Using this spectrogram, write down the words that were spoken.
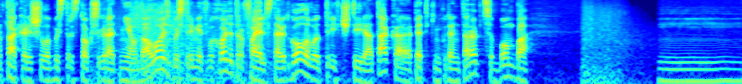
Атака решила быстрый сток сыграть не удалось. Быстрый мид выходит. Рафаэль ставит голову. 3 в 4 атака. Опять-таки никуда не торопится. Бомба. Бомба,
